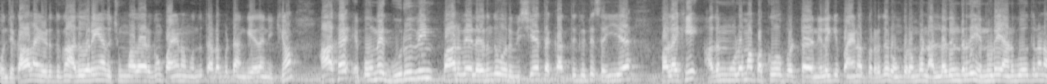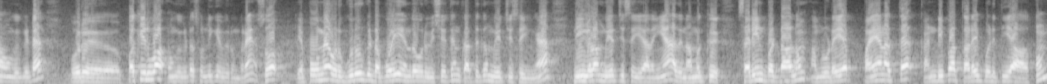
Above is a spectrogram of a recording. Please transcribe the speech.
கொஞ்சம் காலம் எடுத்துக்கும். அது வரையும் அது சும்மா தான் இருக்கும். பயணம் வந்து தடப்பட்டு அங்கேயே தான் நிற்கும் ஆக எப்போவுமே குருவின் பார்வையில் இருந்து ஒரு விஷயத்தை கற்றுக்கிட்டு செய்ய பழகி அதன் மூலமாக பக்குவப்பட்ட நிலைக்கு பயணப்படுறது ரொம்ப ரொம்ப நல்லதுன்றது என்னுடைய அனுபவத்தில் நான் உங்ககிட்ட ஒரு பகிர்வாக உங்ககிட்ட சொல்லிக்க விரும்புகிறேன் ஸோ எப்போவுமே ஒரு குரு கிட்ட போய் எந்த ஒரு விஷயத்தையும் கற்றுக்க முயற்சி செய்யுங்க. நீங்களாம் முயற்சி செய்யாதீங்க. அது நமக்கு சரின்பட்டாலும் நம்மளுடைய பயணத்தை கண்டிப்பாக தடைப்படுத்தியே ஆகும்.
